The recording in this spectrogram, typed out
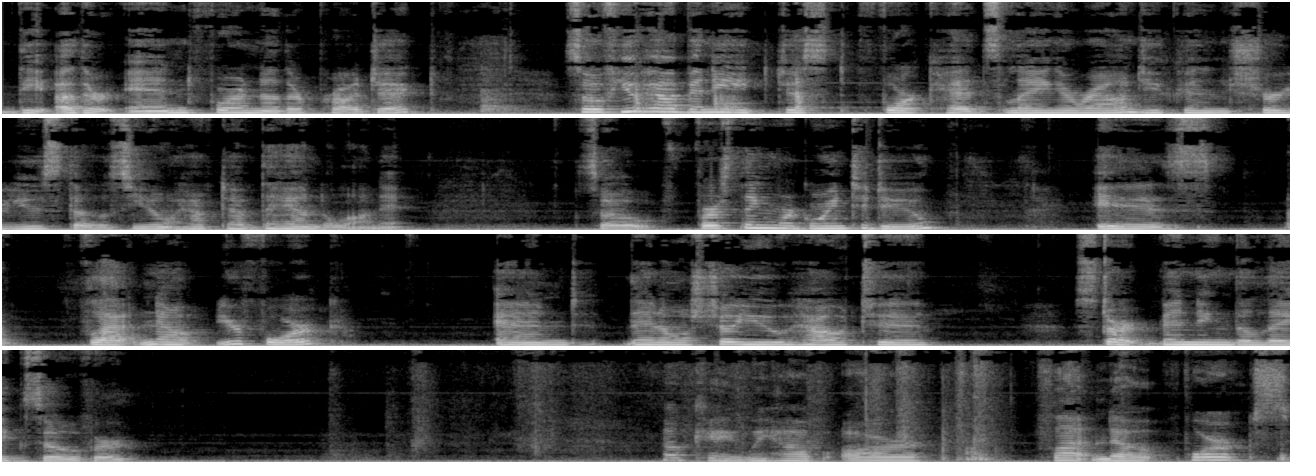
the other end for another project. So if you have any just fork heads laying around, you can sure use those. You don't have to have the handle on it. So first thing we're going to do is flatten out your fork and then I'll show you how to start bending the legs over. Okay, we have our flattened out forks.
